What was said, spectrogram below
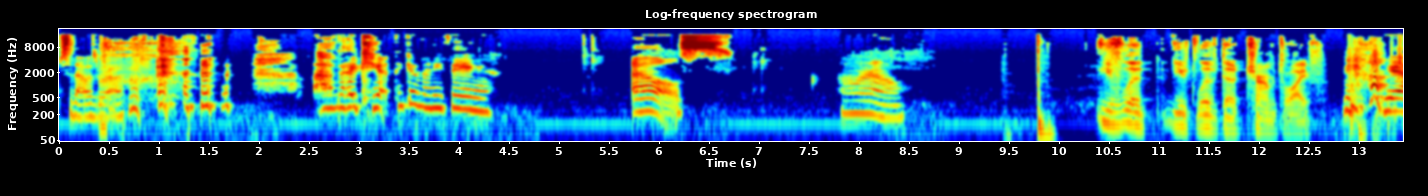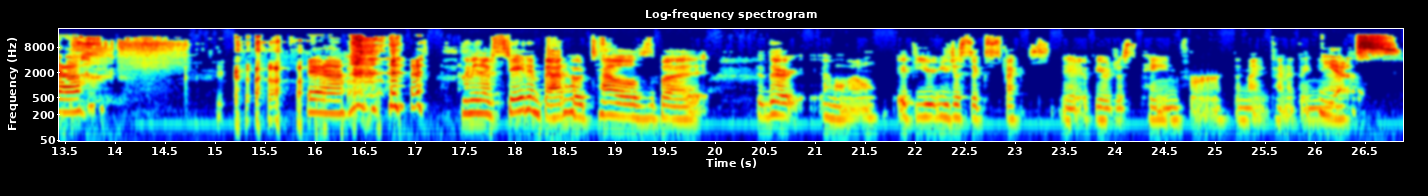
so that was rough. uh, but I can't think of anything else. I don't know. You've lived you've lived a charmed life. Yeah. yeah. I mean, I've stayed in bad hotels, but there. I don't know if you you just expect it, if you're just paying for the night kind of thing. yeah. Yes.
